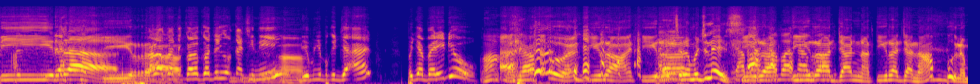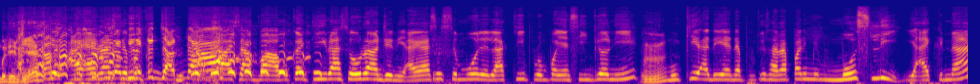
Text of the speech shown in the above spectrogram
Tira. Tira. Kalau kau, kalau kau tengok kat sini, Ha. dia punya pekerjaan penyampai radio. Ha, siapa eh? Tira eh? Tira. Acara majlis. Sabar, Tira, sabar, Tira sabar. Jana. Tira Jana. Apa nama dia ni eh? I, I rasa Tira bu- kejana. Sabar, sabar. Bukan Tira seorang je ni. I rasa semua lelaki perempuan yang single ni, hmm? mungkin ada yang dah putus harapan ni mostly yang I kenal,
